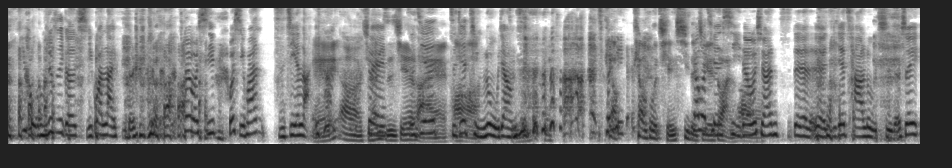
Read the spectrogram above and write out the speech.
因为我们就是一个习惯 life 的人，所以我喜 我。喜欢直接来啊，对，直接直接直接挺入这样子，跳跳过前戏的跳过前戏，对我喜欢，对对对对，直接插入去的，所以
